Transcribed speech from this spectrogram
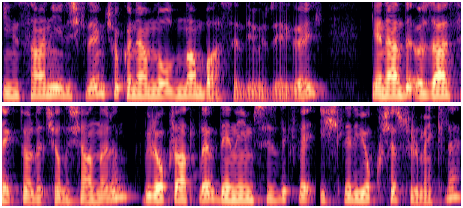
insani ilişkilerin çok önemli olduğundan bahsediyor Üzeyir Garih genelde özel sektörde çalışanların bürokratları deneyimsizlik ve işleri yokuşa sürmekle,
